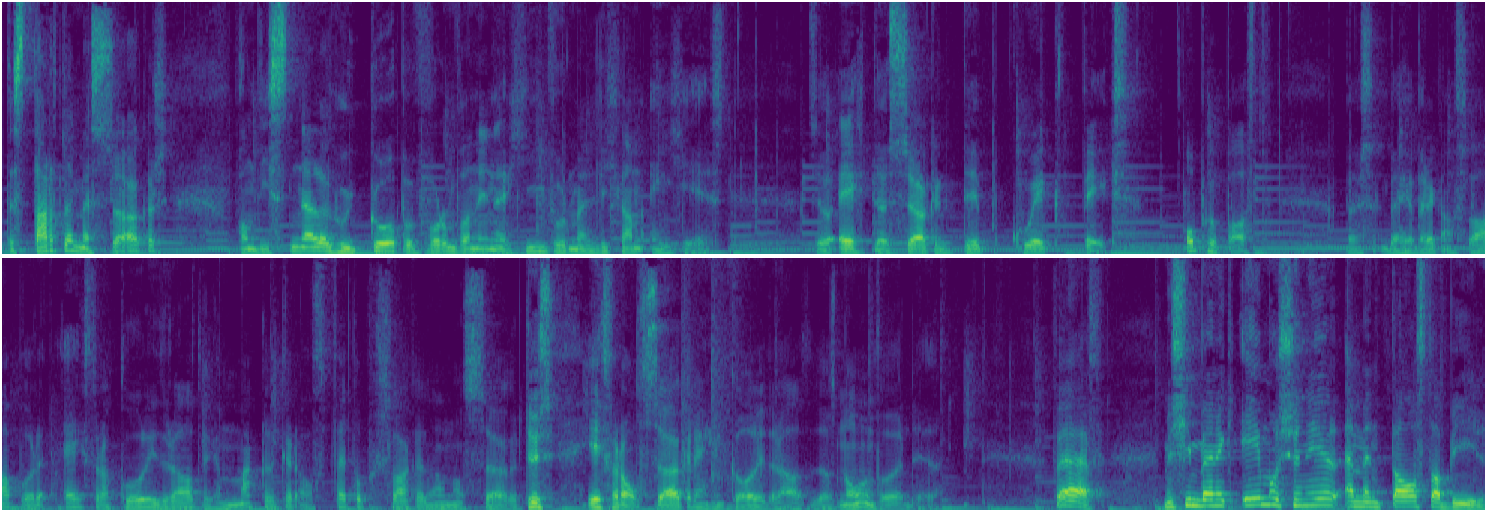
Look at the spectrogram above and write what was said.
te starten met suikers van die snelle, goedkope vorm van energie voor mijn lichaam en geest. Zo echt de suikerdip quick fix. Opgepast. Bij gebrek aan slaap worden extra koolhydraten gemakkelijker als vet opgeslagen dan als suiker. Dus eet vooral suiker en geen koolhydraten. Dat is nog een voordeel. 5. Misschien ben ik emotioneel en mentaal stabiel.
